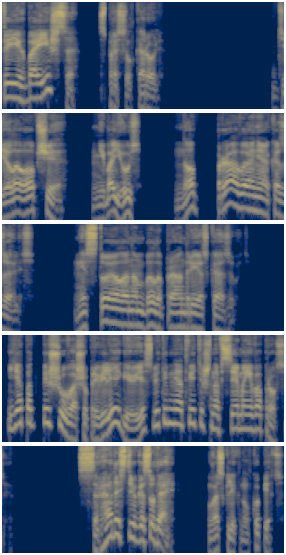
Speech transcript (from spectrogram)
«Ты их боишься?» — спросил король. «Дело общее, не боюсь, но правы они оказались. Не стоило нам было про Андрея сказывать. Я подпишу вашу привилегию, если ты мне ответишь на все мои вопросы». «С радостью, государь!» — воскликнул купец.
